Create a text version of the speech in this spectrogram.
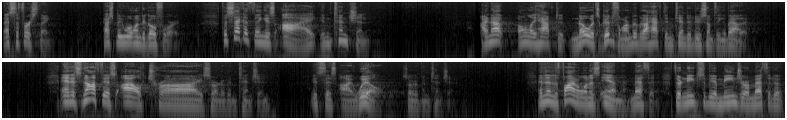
That's the first thing. Has to be willing to go for it. The second thing is I, intention. I not only have to know it's good for me, but I have to intend to do something about it. And it's not this I'll try sort of intention, it's this I will sort of intention. And then the final one is M, method. There needs to be a means or a method of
